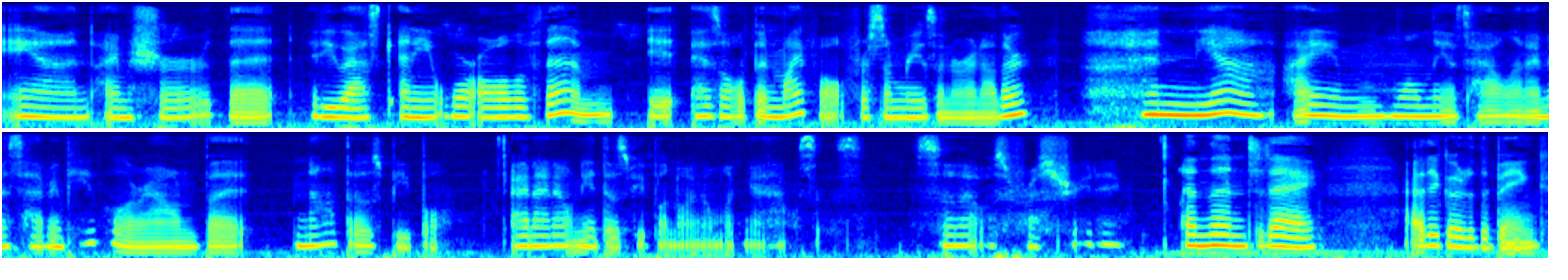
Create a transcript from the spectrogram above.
And I'm sure that if you ask any or all of them, it has all been my fault for some reason or another. And yeah, I am lonely as hell and I miss having people around, but not those people. And I don't need those people knowing I'm looking at houses. So that was frustrating. And then today, I had to go to the bank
